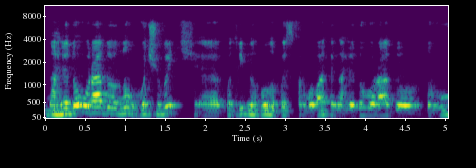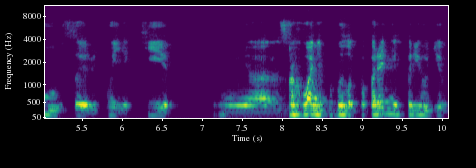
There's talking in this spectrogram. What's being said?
Наглядову раду, ну вочевидь, е, потрібно було би сформувати наглядову раду нову з людьми, які е, з врахуванням помилок попередніх періодів,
